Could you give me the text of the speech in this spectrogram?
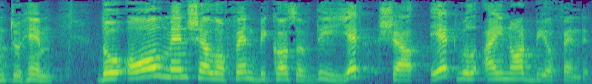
unto him, Though all men shall offend because of thee, yet shall yet will I not be offended.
